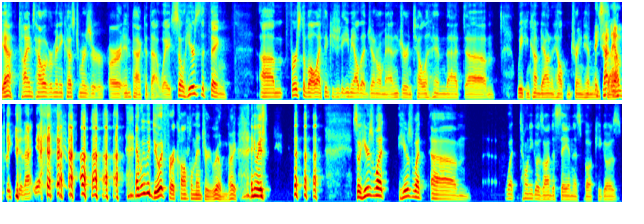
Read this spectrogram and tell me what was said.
Yeah, times however many customers are are impacted that way. So here's the thing. Um, first of all, I think you should email that general manager and tell him that um, we can come down and help him train him. And Exactly, staff. I'm thinking of that. Yeah, and we would do it for a complimentary room. Right. Anyways, so here's what here's what um, what Tony goes on to say in this book. He goes,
